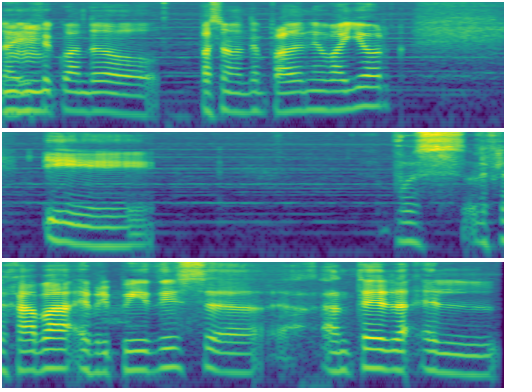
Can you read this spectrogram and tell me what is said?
la hice cuando pasé una temporada en Nueva York. Y pues reflejaba Euripidis eh, ante el, el-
